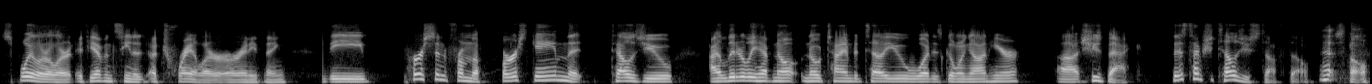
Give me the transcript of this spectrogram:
spoiler alert: if you haven't seen a, a trailer or anything, the person from the first game that tells you, "I literally have no no time to tell you what is going on here," uh, she's back. This time she tells you stuff though. So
